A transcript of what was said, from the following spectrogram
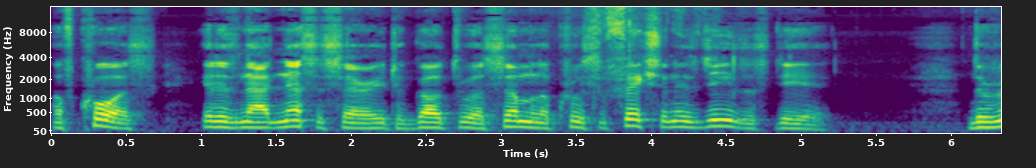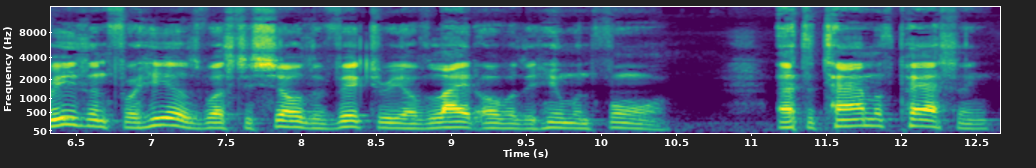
Of course, it is not necessary to go through a similar crucifixion as Jesus did. The reason for his was to show the victory of light over the human form. At the time of passing,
